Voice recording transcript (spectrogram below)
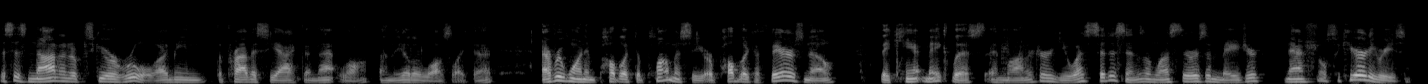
this is not an obscure rule. I mean, the Privacy Act and that law and the other laws like that. Everyone in public diplomacy or public affairs know they can't make lists and monitor US citizens unless there is a major national security reason.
